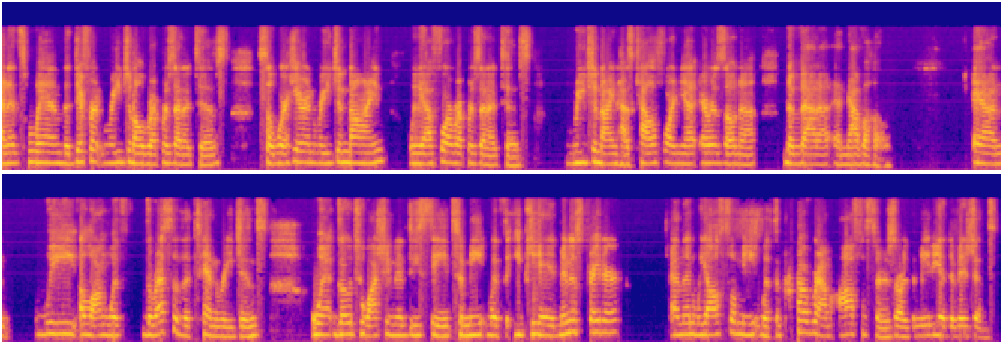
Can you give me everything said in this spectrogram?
And it's when the different regional representatives, so we're here in Region 9, we have four representatives. Region 9 has California, Arizona, Nevada, and Navajo. And we, along with the rest of the 10 regions, went go to Washington, D.C. to meet with the EPA administrator, and then we also meet with the program officers or the media divisions.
